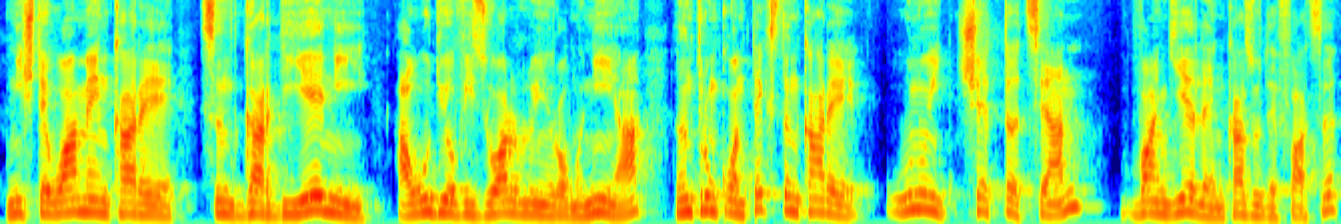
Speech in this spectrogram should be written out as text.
niște oameni care sunt gardienii audiovizualului în România, într-un context în care unui cetățean, Vanghele în cazul de față,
